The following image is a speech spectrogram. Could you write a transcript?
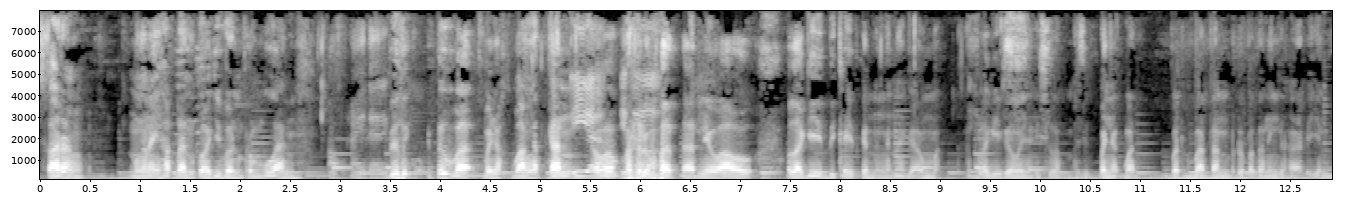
sekarang mengenai hak dan kewajiban perempuan. Itu itu ba- banyak banget kan Iya, apa perdebatannya wow. Apalagi dikaitkan dengan agama. Apalagi agamanya Islam. Masih banyak banget perdebatan perdebatan hingga hari ini.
